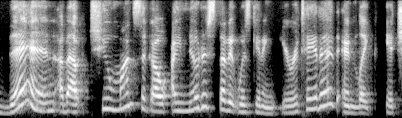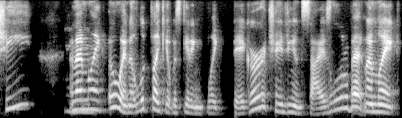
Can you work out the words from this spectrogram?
Then about two months ago, I noticed that it was getting irritated and like itchy. And I'm Mhm. like, oh, and it looked like it was getting like bigger, changing in size a little bit. And I'm like,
